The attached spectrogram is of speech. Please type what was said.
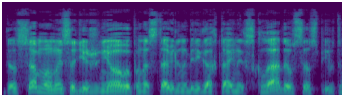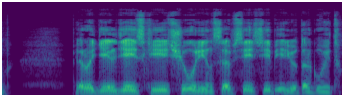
до самого мыса Дежнева понаставили на берегах тайных складов со спиртом. Первогильдейский Чурин со всей Сибирью торгует,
